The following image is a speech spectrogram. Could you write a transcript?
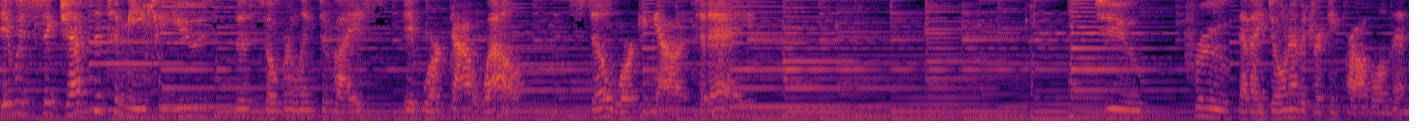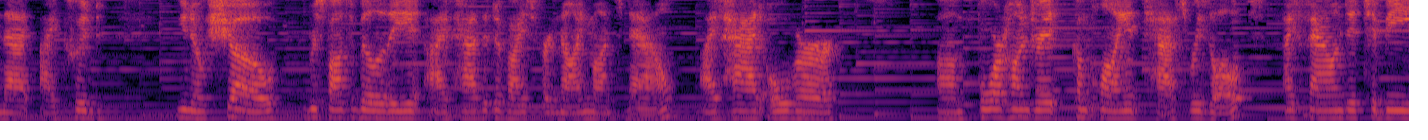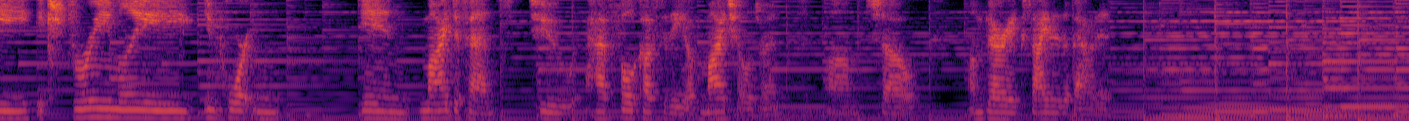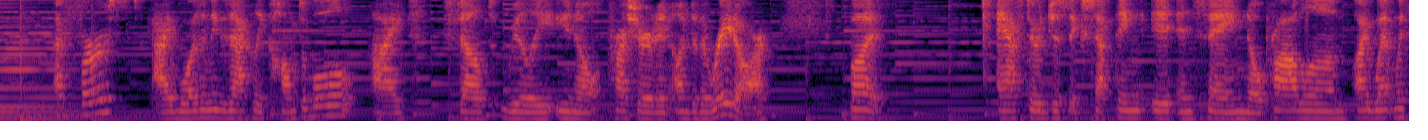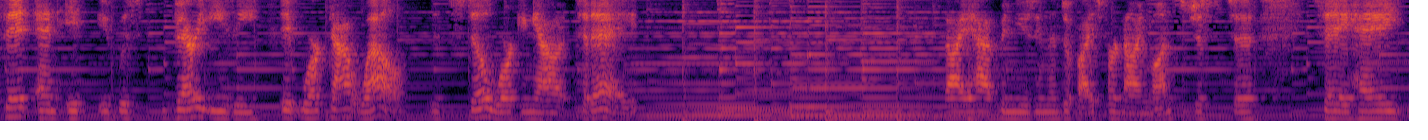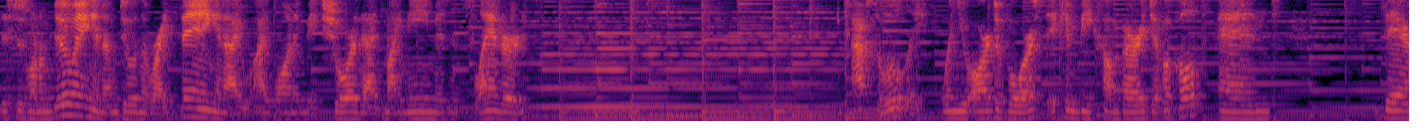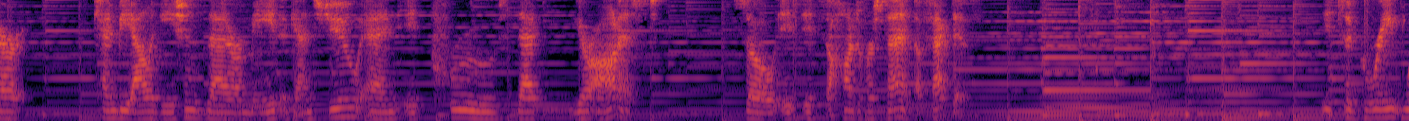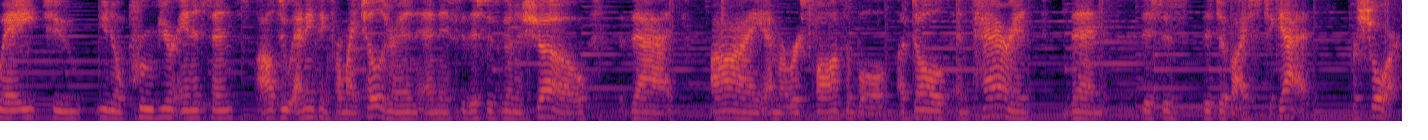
It was suggested to me to use the SoberLink device. It worked out well. It's still working out today. To prove that I don't have a drinking problem and that I could, you know, show responsibility. I've had the device for nine months now. I've had over um, 400 compliant test results. I found it to be extremely important in my defense to have full custody of my children. Um, so I'm very excited about it. At first, I wasn't exactly comfortable. I felt really, you know, pressured and under the radar. But after just accepting it and saying no problem, I went with it and it, it was very easy. It worked out well. It's still working out today. I have been using the device for nine months just to say, hey, this is what I'm doing and I'm doing the right thing and I, I want to make sure that my name isn't slandered. Absolutely. When you are divorced, it can become very difficult and there can be allegations that are made against you and it proves that you're honest. So it, it's 100% effective. It's a great way to, you know, prove your innocence. I'll do anything for my children and if this is going to show that I am a responsible adult and parent, then this is the device to get for sure.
